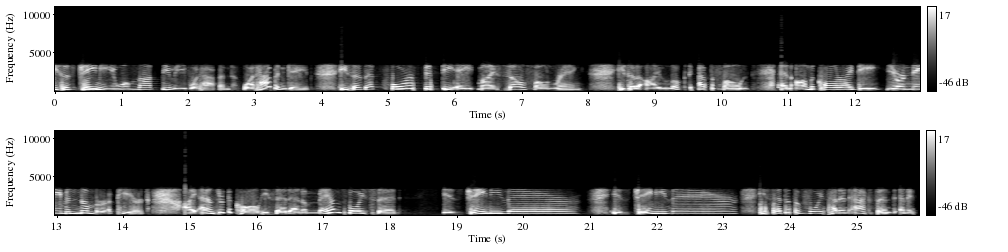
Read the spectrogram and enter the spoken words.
He says, Jamie, you will not believe what happened. What happened, Gabe? He says, at 4.58, my cell phone rang. He said, I looked at the phone and on the caller ID, your name and number appeared. I answered the call, he said, and a man's voice said, is Jamie there? Is Jamie there? He said that the voice had an accent and it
